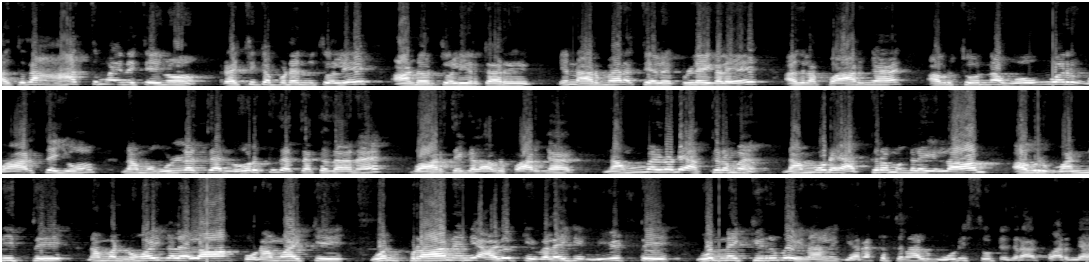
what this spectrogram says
அதுக்கு தான் ஆத்மா என்ன செய்யணும்? ரட்சிக்கப்படன்னு சொல்லி ஆண்டவர் சொல்லியிருக்காரு. என் அருமையான தெளி பிள்ளைகளே அதுல பாருங்க அவர் சொன்ன ஒவ்வொரு வார்த்தையும் நம்ம உள்ளத்தை நொறுக்குதத்தக்கதான வார்த்தைகள். அவர் பாருங்க நம்மளுடைய அக்கிரம நம்முடைய அக்கிரமங்களை எல்லாம் அவர் மன்னித்து நம்ம நோய்கள் எல்லாம் குணமாக்கி உன் பிராணனை அழுக்கி விலகி மீட்டு உன்னை கிருபையினாலும் இறக்கத்தினால் மூடி சூட்டுகிறார் பாருங்க.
